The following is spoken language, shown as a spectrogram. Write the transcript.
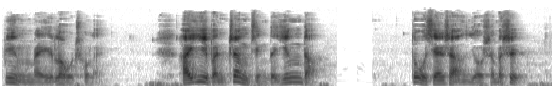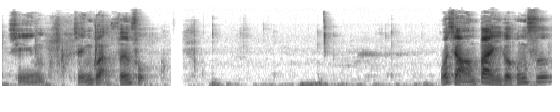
并没露出来，还一本正经的应道：“杜先生有什么事，请尽管吩咐。”我想办一个公司，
